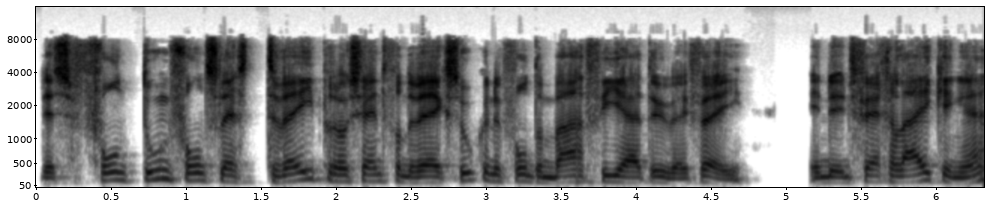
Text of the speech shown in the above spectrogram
dus vond, toen vond slechts 2% van de werkzoekenden vond een baan via het UWV. In de in vergelijking, hè,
